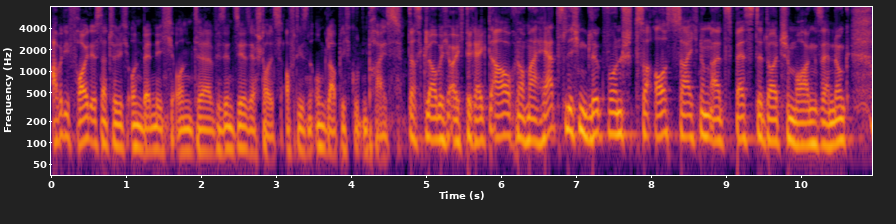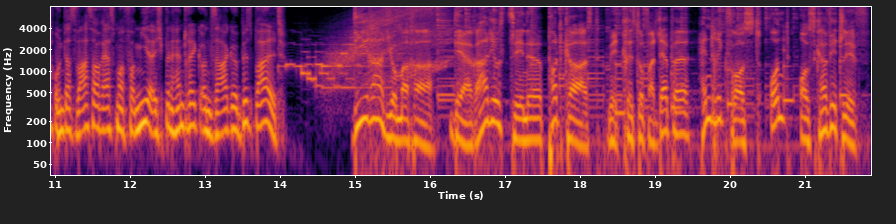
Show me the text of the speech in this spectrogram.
Aber die Freude ist natürlich unbändig und äh, wir sind sehr, sehr stolz auf diesen unglaublich guten Preis. Das glaube ich euch direkt auch. Nochmal herzlichen Glückwunsch zur Auszeichnung als beste deutsche Morgensendung. Und das war's auch erstmal von mir. Ich bin Hendrik und sage bis bald. Die Radiomacher, der Radioszene Podcast mit Christopher Deppe, Hendrik Frost und Oskar Wittliff.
